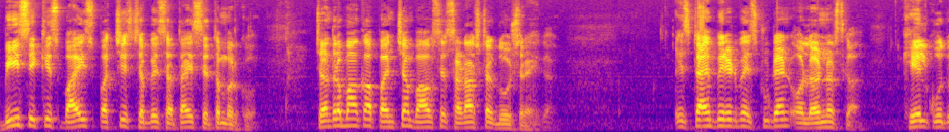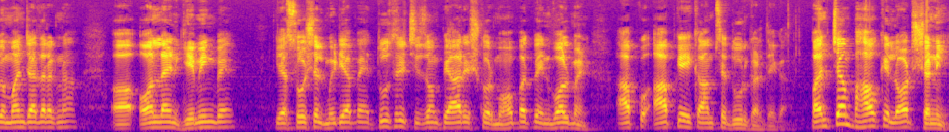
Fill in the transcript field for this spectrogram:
बीस, इक्कीस, बाईस, पच्चीस, छब्बीस, सत्ताईस सितंबर को चंद्रमा का पंचम भाव से षडाष्टक दोष रहेगा। इस टाइम पीरियड में स्टूडेंट और लर्नर्स का खेल कूद में मन ज़्यादा रखना ऑनलाइन गेमिंग में या सोशल मीडिया में दूसरी चीज़ों में प्यार, इश्क और मोहब्बत में इन्वॉल्वमेंट आपको आपके ही काम से दूर कर देगा। पंचम भाव के लॉर्ड शनि,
